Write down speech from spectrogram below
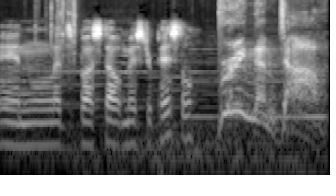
And let's bust out Mr. Pistol. bring them down.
